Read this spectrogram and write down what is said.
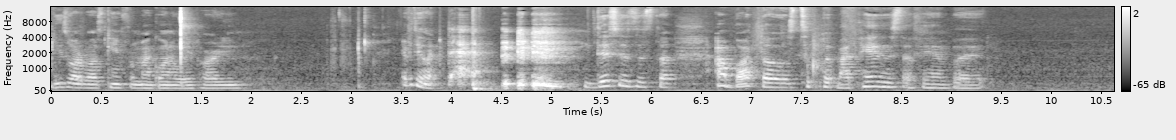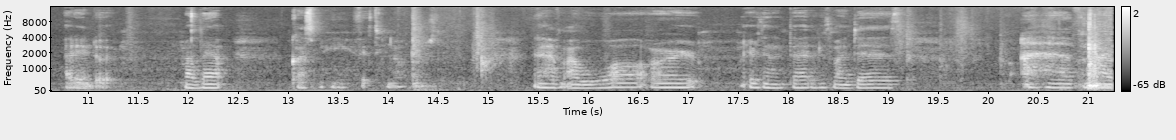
These water bottles came from my going away party. Everything like that. this is the stuff. I bought those to put my pens and stuff in, but I didn't do it. My lamp cost me $15. And I have my wall art, everything like that. This is my desk. I have my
